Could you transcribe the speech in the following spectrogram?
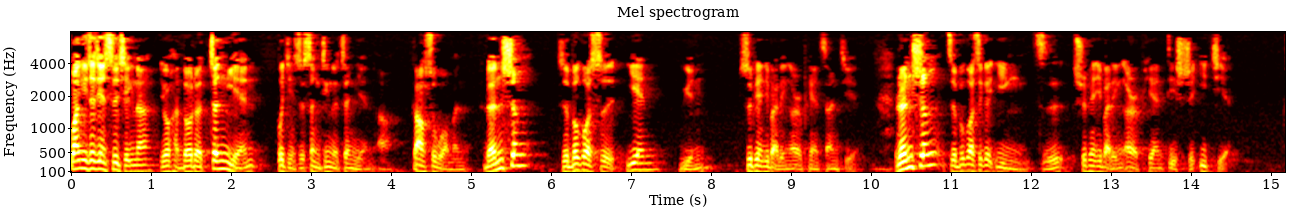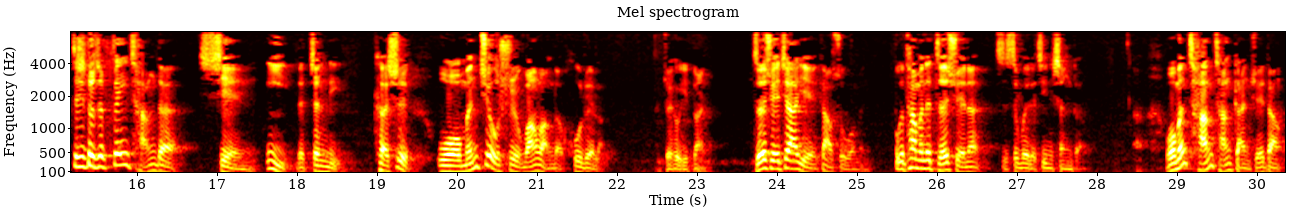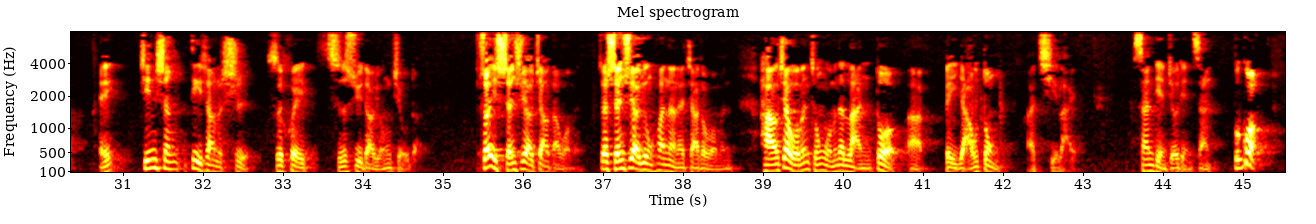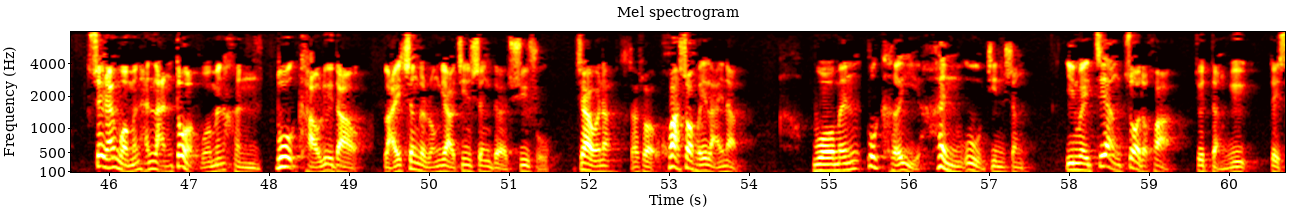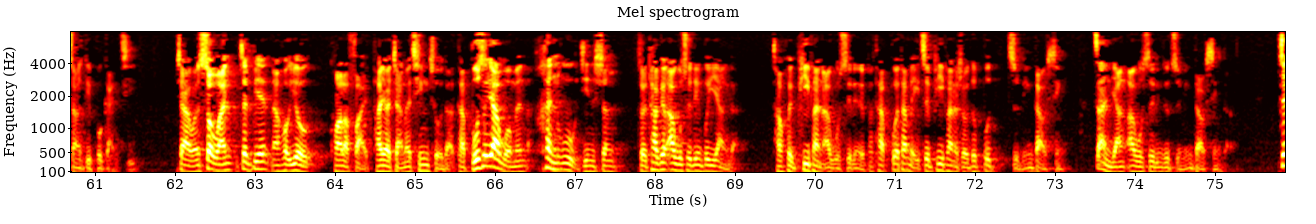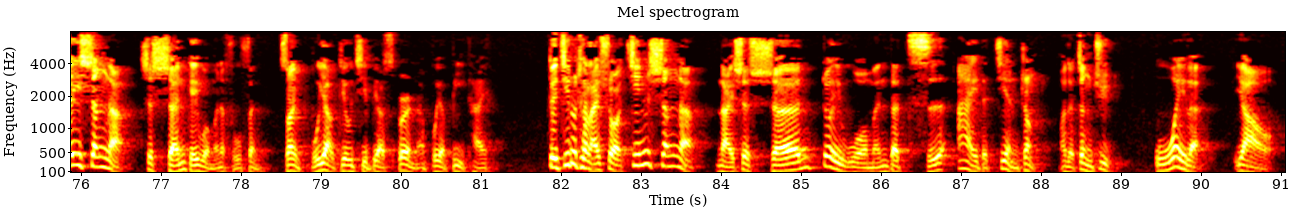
关于这件事情呢，有很多的箴言，不仅是圣经的箴言啊，告诉我们，人生只不过是烟云，诗篇一百零二篇三节，人生只不过是个影子，诗篇一百零二篇第十一节，这些都是非常的显易的真理，可是我们就是往往的忽略了最后一段。哲学家也告诉我们，不过他们的哲学呢，只是为了今生的啊。我们常常感觉到，哎，今生地上的事是会持续到永久的，所以神需要教导我们，所以神需要用患难来教导我们，好叫我们从我们的懒惰啊被摇动啊起来。三点九点三。不过，虽然我们很懒惰，我们很不考虑到来生的荣耀，今生的虚浮。下文呢？他说：“话说回来呢，我们不可以恨恶今生，因为这样做的话，就等于对上帝不感激。”下文说完这边，然后又 qualify，他要讲得清楚的，他不是要我们恨恶今生，所以他跟阿古斯丁不一样的，他会批判阿古斯丁的，他不过他每次批判的时候都不指名道姓，赞扬阿古斯丁就指名道姓的。这一生呢，是神给我们的福分，所以不要丢弃，不要 spurn 啊，不要避开。对基督徒来说，今生呢乃是神对我们的慈爱的见证或者证据，为了要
